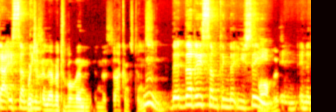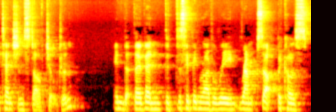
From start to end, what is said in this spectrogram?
that is something Which is inevitable in, in the circumstance. Mm, th- that is something that you see in, in attention starved children, in that they then the, the sibling rivalry ramps up because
